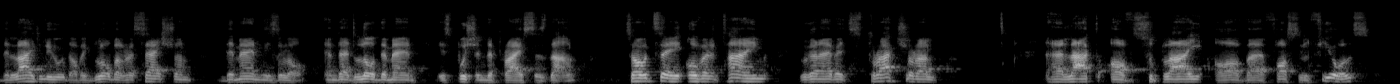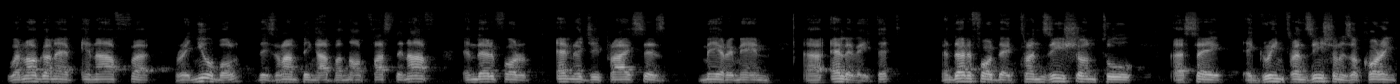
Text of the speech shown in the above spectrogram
the likelihood of a global recession, demand is low, and that low demand is pushing the prices down. So I would say over time, we're going to have a structural uh, lack of supply of uh, fossil fuels. We're not going to have enough uh, renewable. This ramping up, but not fast enough. And therefore, energy prices may remain uh, elevated. And therefore, the transition to, uh, say, a green transition is occurring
